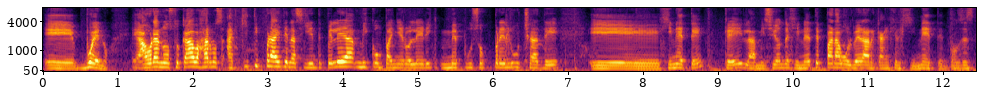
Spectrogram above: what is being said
Eh, bueno, ahora nos tocaba bajarnos a Kitty Pride en la siguiente pelea. Mi compañero el Eric me puso prelucha de eh, jinete, ¿ok? La misión de jinete para volver a Arcángel Jinete. Entonces,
